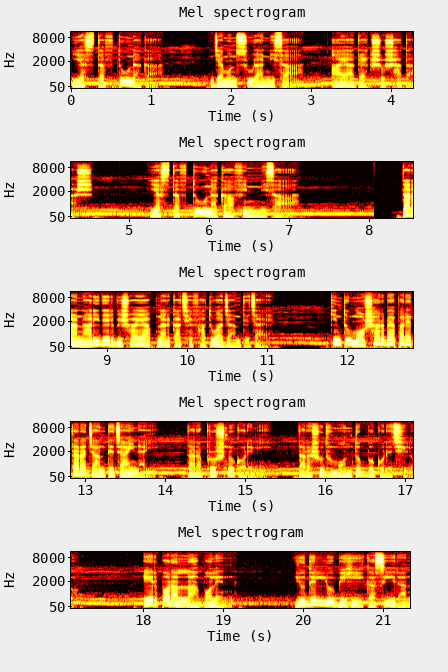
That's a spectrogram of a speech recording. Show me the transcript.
ইয়াস্তাফতুনাকা যেমন সুরা নিসা, আয়াত একশো সাতাশ, ইয়াস্তাফতুনাকা ফিন নিসা তারা নারীদের বিষয়ে আপনার কাছে ফাতুয়া জানতে চায়। কিন্তু মশার ব্যাপারে তারা জানতে চায় নাই, তারা প্রশ্ন করেনি, তারা শুধু মন্তব্য করেছিল। এরপর আল্লাহ বলেন, ইউদিল্লু বিহি কাসিরান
